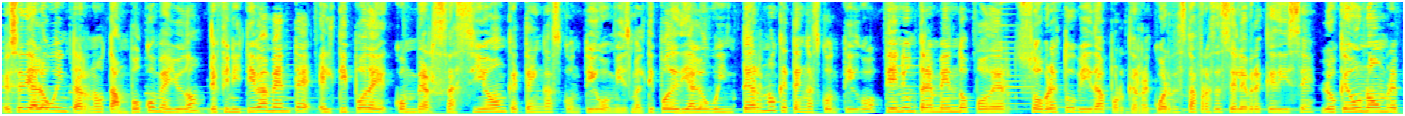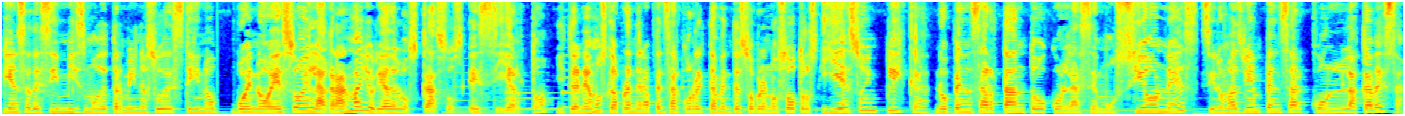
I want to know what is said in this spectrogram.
Ese diálogo interno tampoco me ayudó. Definitivamente el tipo de conversación que tengas contigo misma, el tipo de diálogo interno que tengas contigo, tiene un tremendo poder sobre tu vida porque recuerda esta frase célebre que dice, lo que un hombre piensa de sí mismo determina su destino. Bueno, eso en la gran mayoría de los casos es cierto y tenemos que aprender a pensar correctamente sobre nosotros y eso implica no pensar tanto con las emociones, sino más bien pensar con la cabeza,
